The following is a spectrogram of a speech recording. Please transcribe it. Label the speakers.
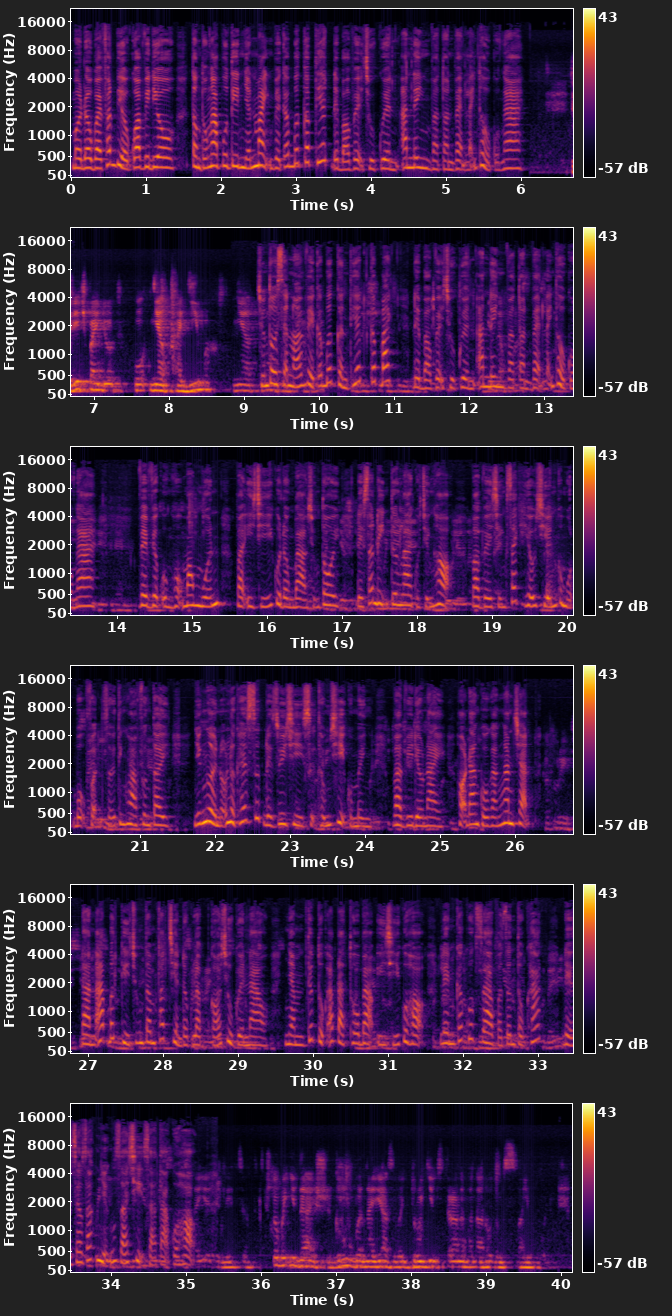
Speaker 1: Mở đầu bài phát biểu qua video, Tổng thống Nga Putin nhấn mạnh về các bước cấp thiết để bảo vệ chủ quyền, an ninh và toàn vẹn lãnh thổ của Nga. Chúng tôi sẽ nói về các bước cần thiết, cấp bách để bảo vệ chủ quyền, an ninh và toàn vẹn lãnh thổ của Nga, về việc ủng hộ mong muốn và ý chí của đồng bào chúng tôi để xác định tương lai của chính họ và về chính sách hiếu chiến của một bộ phận giới tinh hoa phương Tây, những người nỗ lực hết sức để duy trì sự thống trị của mình và vì điều này họ đang cố gắng ngăn chặn, đàn áp bất kỳ trung tâm phát triển độc lập có chủ quyền nào nhằm tiếp tục áp đặt thô bạo ý chí của họ lên các quốc gia và dân tộc khác để gieo rắc những giá trị giả tạo của họ.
